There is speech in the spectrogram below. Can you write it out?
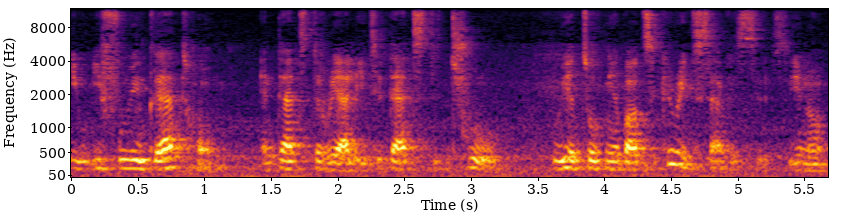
if we get home, and that's the reality, that's the truth we are talking about security services. You know,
